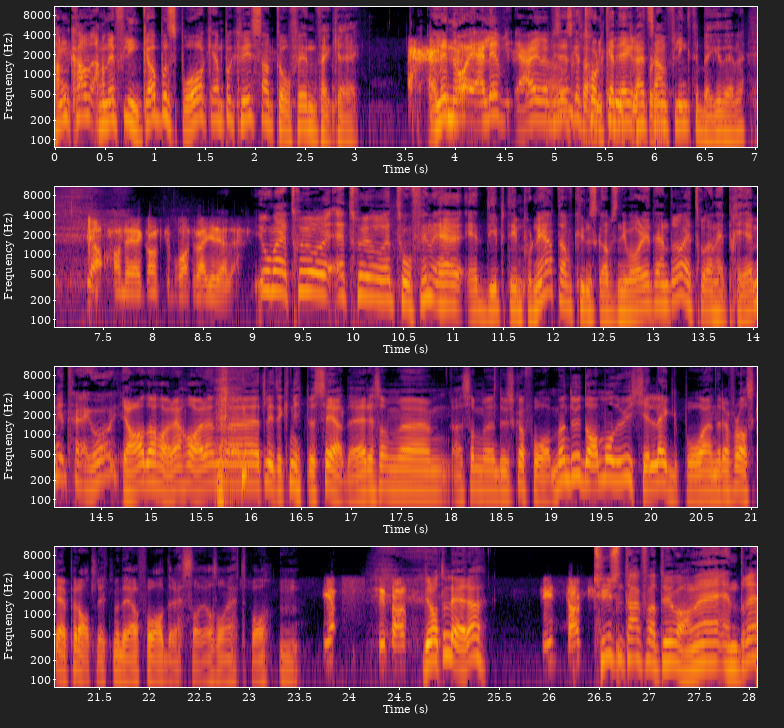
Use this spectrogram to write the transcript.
han, kan, han er flinkere på språk enn på quiz, han Torfinn, tenker jeg. Eller nå, eller, ja, hvis jeg skal tolke deg rett, så er han flink til begge deler. Ja, han er ganske bra til begge deler. Jo, men jeg tror, jeg tror Torfinn er, er dypt imponert av kunnskapsnivået ditt, Endre, og jeg tror han har premie til deg òg. Ja, det har jeg. Jeg har en, eh, et lite knippe CD-er som, eh, som du skal få. Men du, da må du ikke legge på, Endre, for da skal jeg prate litt med deg og få adressa di og sånn etterpå. Ja, super. Gratulerer. Fint, takk. Tusen takk for at du var med, Endre.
